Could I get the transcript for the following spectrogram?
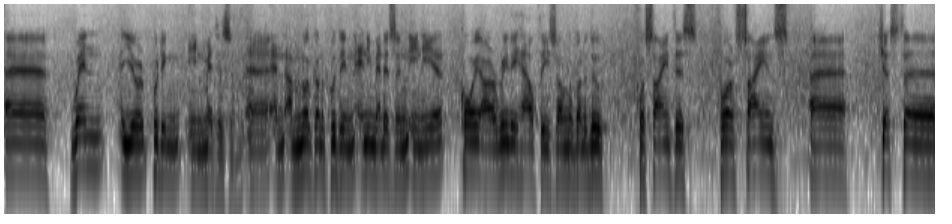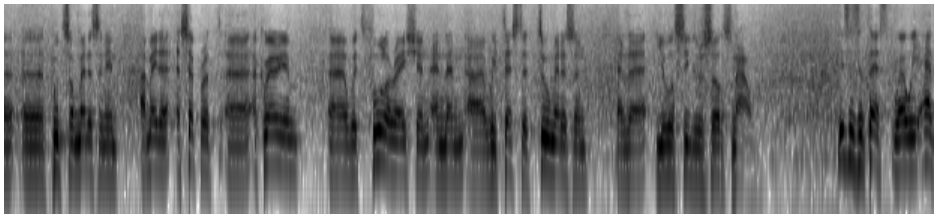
uh, when you're putting in medicine. Uh, and I'm not going to put in any medicine in here. Koi are really healthy, so I'm not going to do for scientists, for science, uh, just uh, uh put some medicine in. I made a, a separate aquarium uh, with full aeration and then we tested two medicine and you will see the results now. This is a test where we add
